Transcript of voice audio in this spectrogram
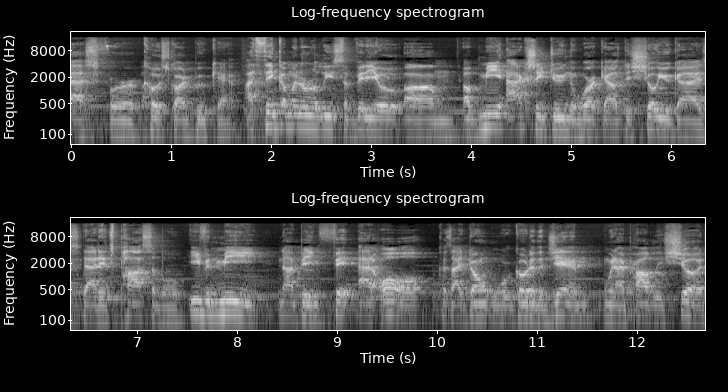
best for Coast Guard Boot Camp. I think I'm gonna release a video um, of me actually doing the workout to show you guys that it's possible. Even me not being fit at all, because I don't go to the gym when I probably should.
